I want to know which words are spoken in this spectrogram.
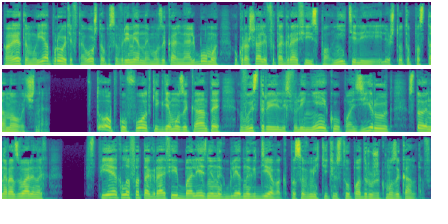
Поэтому я против того, чтобы современные музыкальные альбомы украшали фотографии исполнителей или что-то постановочное. В топку фотки, где музыканты выстроились в линейку, позируют, стоя на развалинах, в пекло фотографии болезненных бледных девок по совместительству подружек музыкантов.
